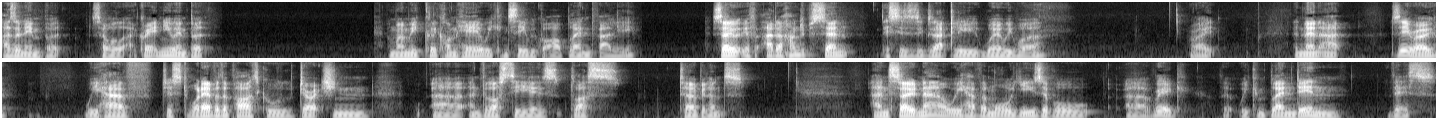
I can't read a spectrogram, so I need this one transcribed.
as an input. So we'll create a new input. And when we click on here we can see we've got our blend value. So if at 100%, this is exactly where we were, right? And then at zero, we have just whatever the particle direction uh, and velocity is plus turbulence. And so now we have a more usable uh, rig that we can blend in this.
